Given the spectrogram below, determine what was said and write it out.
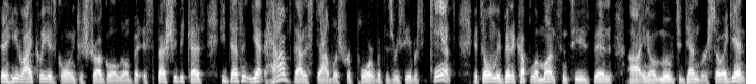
then he likely is going to struggle a little bit, especially because he doesn't yet have that established rapport with his receivers. He can't. It's only been a couple of months since he's been, uh, you know, moved to Denver. So again,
